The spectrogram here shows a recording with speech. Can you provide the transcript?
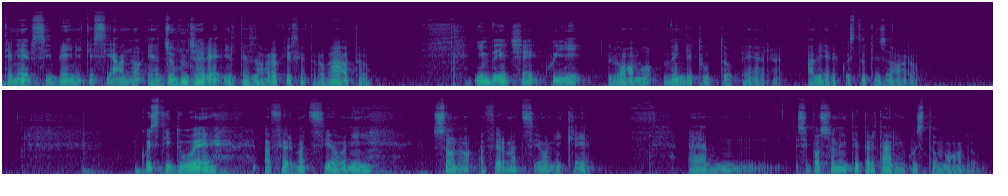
tenersi i beni che si hanno e aggiungere il tesoro che si è trovato. Invece qui l'uomo vende tutto per avere questo tesoro. Queste due affermazioni sono affermazioni che ehm, si possono interpretare in questo modo.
